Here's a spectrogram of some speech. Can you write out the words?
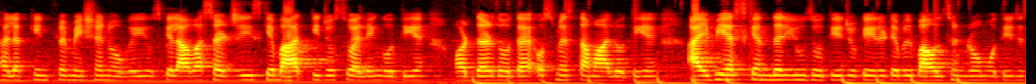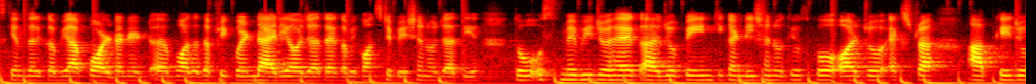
हलक की इन्फ्लेमेशन हो गई, उसके अलावा सर्जरीज़ के बाद की जो स्वेलिंग होती है और दर्द होता है, उसमें इस्तेमाल होती है। आईबीएस के अंदर यूज़ होती है, जो कि इरिटेबल बाउल सिंड्रोम होती है, जिसके अंदर कभी आपको ऑल्टरनेट बहुत ज़्यादा फ्रीक्वेंट डायरिया हो जाता है, कभी कॉन्स्टिपेशन हो जाती है तो उसमें भी जो है जो पेन की कंडीशन होती है, उसको और जो एक्स्ट्रा आपके जो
